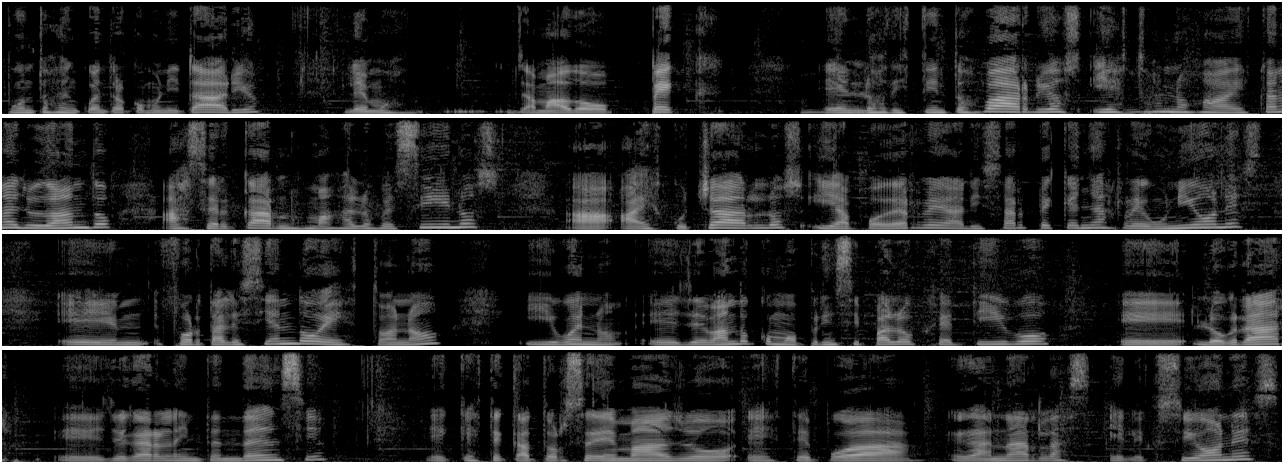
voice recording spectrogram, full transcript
puntos de encuentro comunitario, le hemos llamado PEC, en los distintos barrios y estos nos están ayudando a acercarnos más a los vecinos, a, escucharlos y a poder realizar pequeñas reuniones em, fortaleciendo esto, ¿no? Y bueno, eh, llevando como principal objetivo eh, lograr eh, llegar a la Intendencia, que este 14 de mayo este, pueda ganar las elecciones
